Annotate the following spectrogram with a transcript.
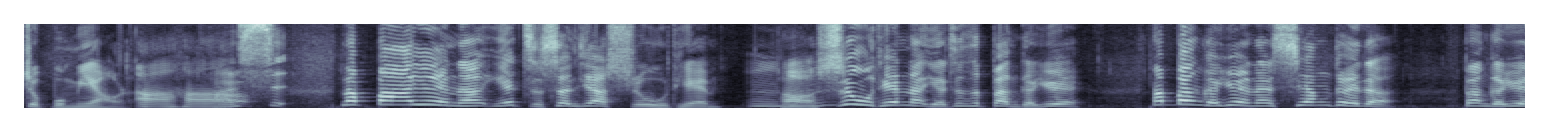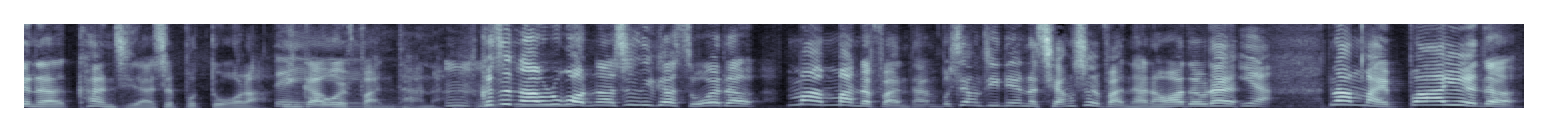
就不妙了啊？哈是，那八月呢，也只剩下十五天，嗯啊，十五天呢，也就是半个月。那半个月呢，相对的半个月呢，看起来是不多了，应该会反弹了。嗯嗯可是呢，如果呢是一个所谓的慢慢的反弹，不像今天的强势反弹的话，对不对？呀，那买八月的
